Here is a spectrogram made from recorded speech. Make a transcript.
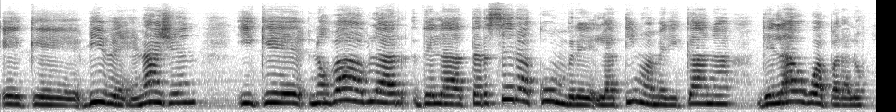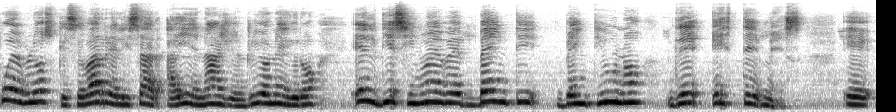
eh, que vive en Allen y que nos va a hablar de la tercera cumbre latinoamericana del agua para los pueblos que se va a realizar ahí en Allen, Río Negro, el 19, 20, 21 de este mes. Eh,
